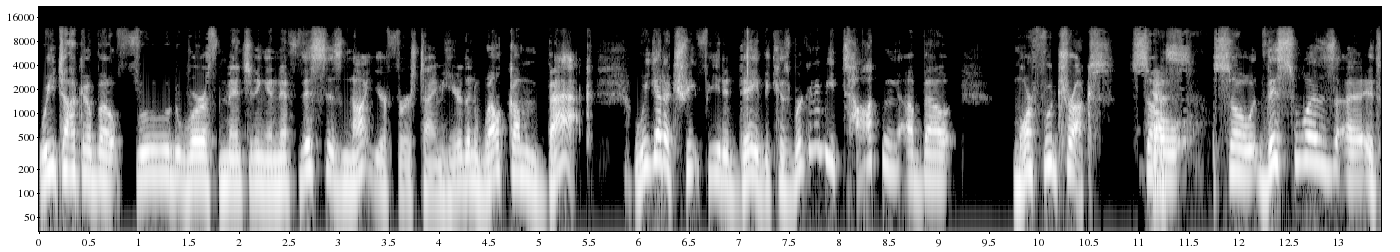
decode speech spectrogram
We talk about food worth mentioning. And if this is not your first time here, then welcome back. We got a treat for you today because we're going to be talking about more food trucks. So, Yes. So this was uh, it,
